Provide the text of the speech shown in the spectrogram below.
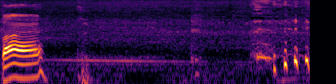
Bye.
